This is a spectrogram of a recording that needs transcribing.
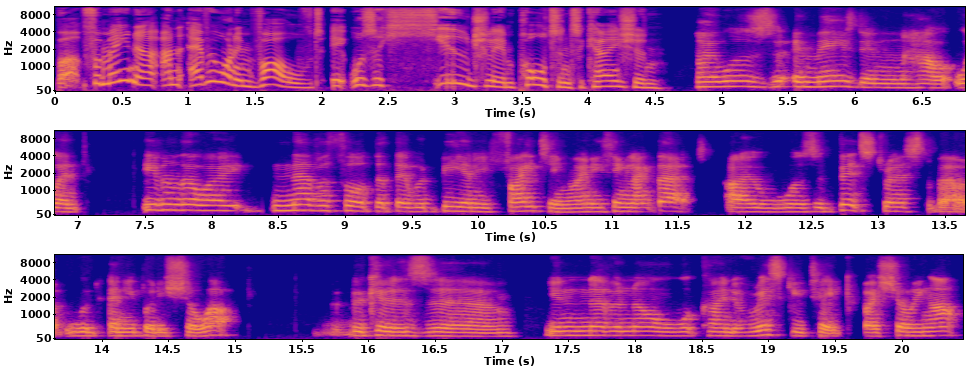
But for Mina and everyone involved, it was a hugely important occasion. I was amazed in how it went. Even though I never thought that there would be any fighting or anything like that, I was a bit stressed about would anybody show up because uh, you never know what kind of risk you take by showing up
